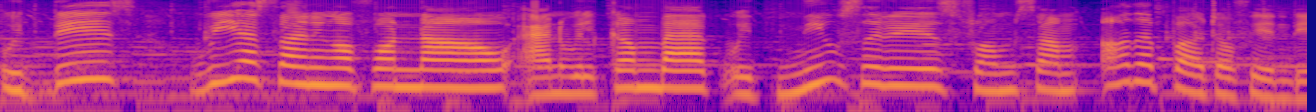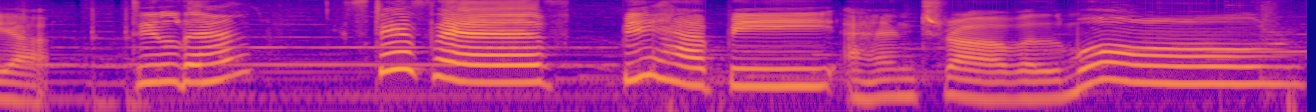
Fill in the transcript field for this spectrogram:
With this, we are signing off for now and we'll come back with new series from some other part of India. Till then, stay safe, be happy and travel more.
